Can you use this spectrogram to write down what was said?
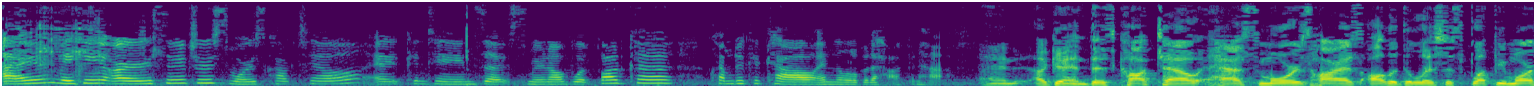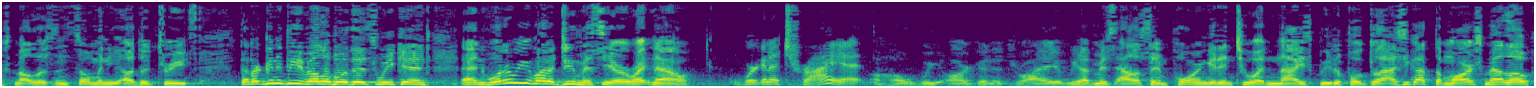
I am making our signature s'mores cocktail. It contains uh, Smirnoff whipped vodka, creme de cacao, and a little bit of half and half. And again, this cocktail has s'mores, has all the delicious fluffy marshmallows and so many other treats that are going to be available this weekend. And what are we about to do, Miss Sierra, right now? We're going to try it. Oh, we are going to try it. We have Miss Allison pouring it into a nice, beautiful glass. You got the marshmallow,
